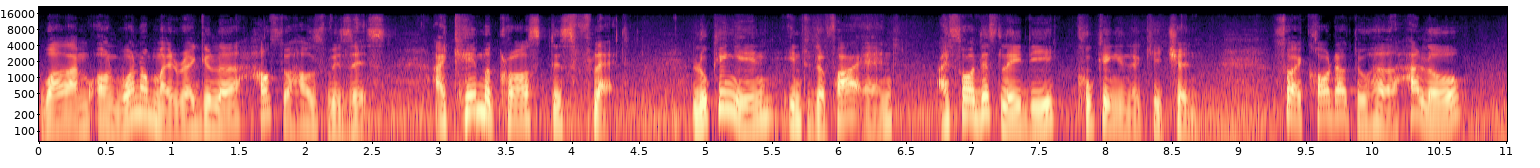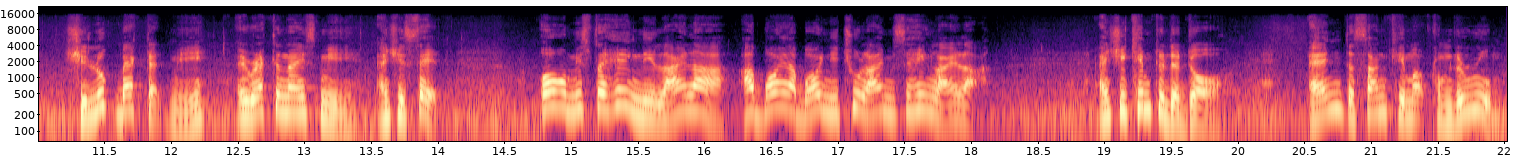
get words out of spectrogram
while I'm on one of my regular house to house visits, I came across this flat. Looking in into the far end, I saw this lady cooking in the kitchen. So I called out to her, hello. She looked back at me and recognized me and she said, Oh, Mr. Heng, ni lai la. Ah boy, ah boy, ni chu lai, Mr. Heng lai la. And she came to the door and the son came up from the room.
